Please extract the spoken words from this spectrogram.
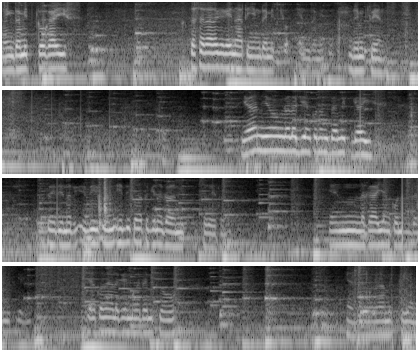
Yung damit ko guys. Tapos lalagay natin yung damit ko. Yan damit. Damit ko yan. Yan yung lalagyan ko ng damit guys. Ito hindi, hindi, hindi ko na ito ginagamit. Tsaka ito. Yan lagayan ko ng damit guys. Yan ko nalagay yung mga damit ko. Yan, yung mga gamit ko yan.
